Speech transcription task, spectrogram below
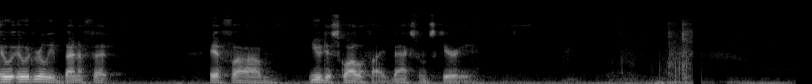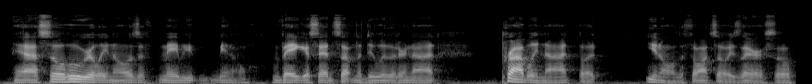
It, it would really benefit if um, you disqualified maximum security. Yeah, so who really knows if maybe, you know, Vegas had something to do with it or not? Probably not, but, you know, the thought's always there. So,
